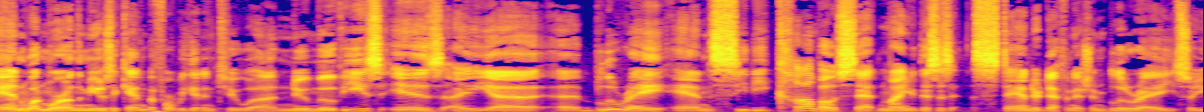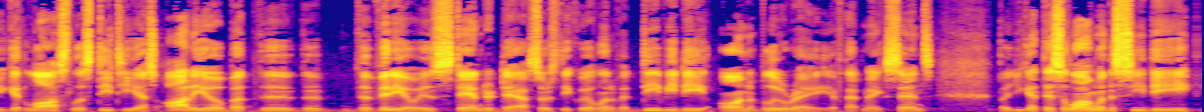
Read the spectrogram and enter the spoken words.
And one more on the music end before we get into uh, new movies is a, uh, a Blu-ray and CD combo set. And mind you, this is standard definition Blu-ray, so you get lossless DTS audio, but the, the, the video is standard def, so it's the equivalent of a DVD on a Blu-ray, if that makes sense. But you get this along with a CD.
